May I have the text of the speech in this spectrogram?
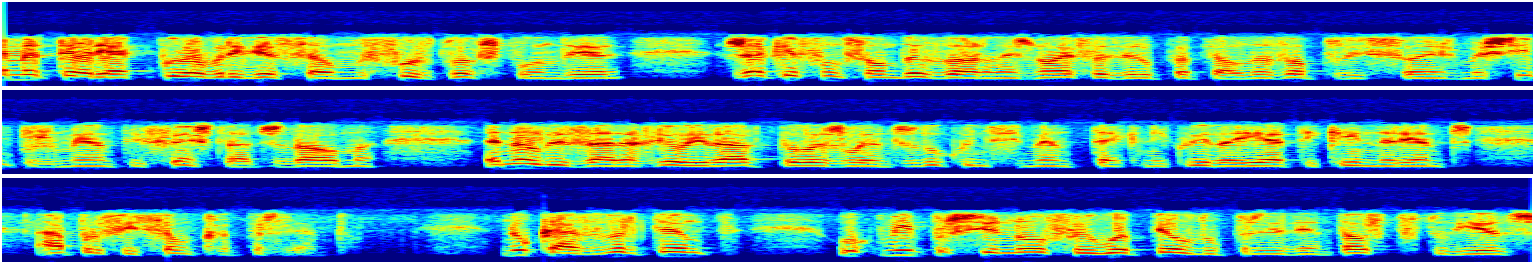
É matéria a que, por obrigação, me furto a responder, já que a função das ordens não é fazer o papel das oposições, mas simplesmente, e sem estados de alma, analisar a realidade pelas lentes do conhecimento técnico e da ética inerentes à profissão que representam. No caso vertente, o que me impressionou foi o apelo do Presidente aos portugueses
